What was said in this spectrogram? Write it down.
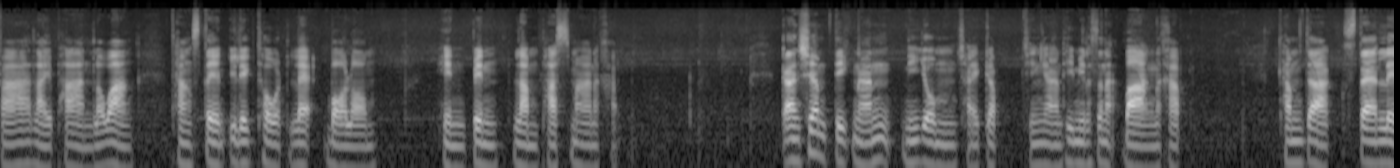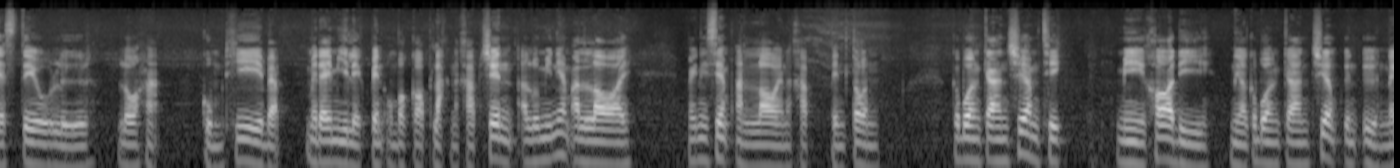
ฟ้าไหลผ่านระหว่าง ทางสเตนอิเล็กโทรดและบ่อลอม เห็นเป็นลำพลาสมานะครับ การเชื่อมติ๊กนั้นนิยมใช้กับชิ้นงานที่มีลักษณะบางนะครับทำจากสแตนเลสสตีลหรือโลหะ กลุ่มที่แบบไม่ได้มีเหล็กเป็นองค์ประกอบหลักนะครับ เช่น อลูมิเนียมอัลลอยแมกนีเซียมอัลลอยนะครับ เป็นต้น กระบวนการเชื่อมทิกมีข้อดี เหนือกระบวนการเชื่อมอื่น ๆ ใน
